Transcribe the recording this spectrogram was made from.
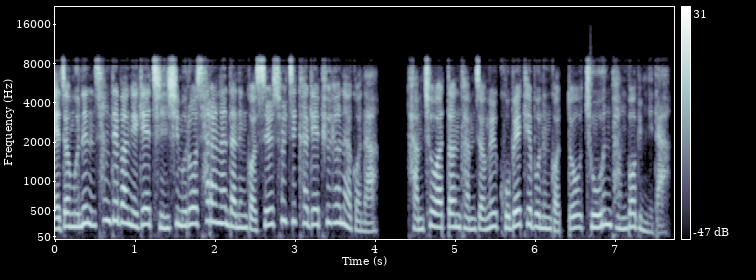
애정운은 상대방에게 진심으로 사랑한다는 것을 솔직하게 표현하거나 감춰왔던 감정을 고백해 보는 것도 좋은 방법입니다.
